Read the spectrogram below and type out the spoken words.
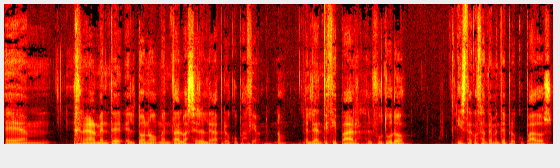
eh, generalmente el tono mental va a ser el de la preocupación, ¿no? El de anticipar el futuro y estar constantemente preocupados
